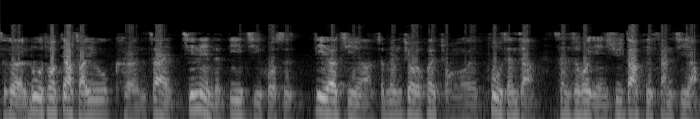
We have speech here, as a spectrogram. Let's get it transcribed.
这个路透调查有可能在今年的第一季或是第二季啊，这边就会转为负增长，甚至会延续到第三季啊。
